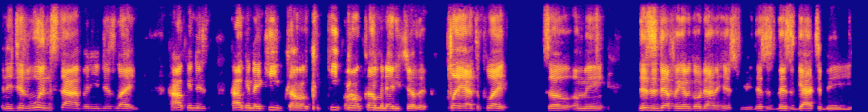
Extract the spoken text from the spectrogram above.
and it just wouldn't stop, and you just like, how can this, how can they keep coming, keep on coming at each other, play after play? So I mean, this is definitely going to go down in history. This is this has got to be.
